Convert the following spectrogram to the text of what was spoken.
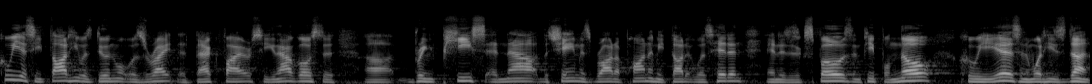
who he is. He thought he was doing what was right. It backfires. He now goes to uh, bring peace, and now the shame is brought upon him. He thought it was hidden, and it is exposed, and people know who he is and what he's done.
